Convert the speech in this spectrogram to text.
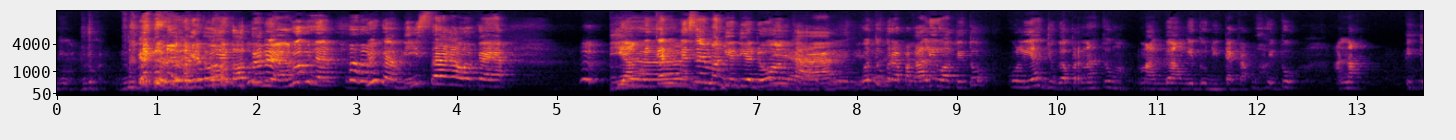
duduk duduk gitu. Itu udah gue udah gue nggak bisa kalau kayak diam nih kan biasanya emang dia dia doang Iya, kan. dia- dia gue tuh berapa kali waktu itu kuliah juga pernah tuh magang gitu di TK wah itu anak itu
